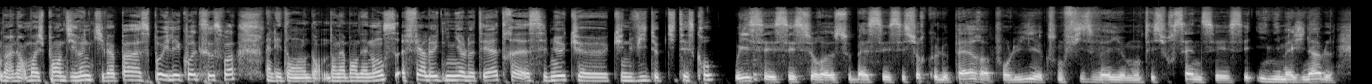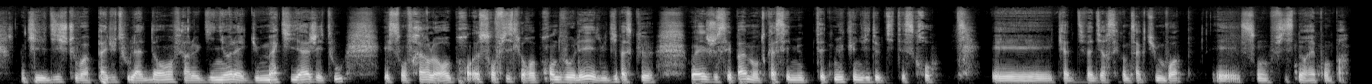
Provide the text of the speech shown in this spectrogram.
Alors moi je peux en dire une qui va pas spoiler quoi que ce soit. Elle est dans, dans, la bande-annonce. Faire le guignol au théâtre, c'est mieux que, qu'une vie de petit escroc. Oui, c'est c'est sur ce bah, c'est sûr que le père pour lui que son fils veuille monter sur scène, c'est c'est inimaginable. Donc il lui dit je te vois pas du tout là-dedans faire le guignol avec du maquillage et tout et son frère son fils le reprend de voler et lui dit parce que ouais, je sais pas mais en tout cas c'est mieux peut-être mieux qu'une vie de petit escroc. Et Kat va dire c'est comme ça que tu me vois et son fils ne répond pas.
